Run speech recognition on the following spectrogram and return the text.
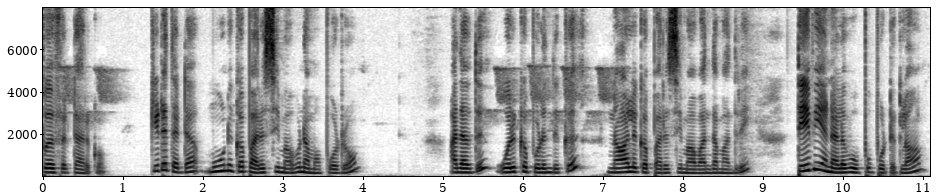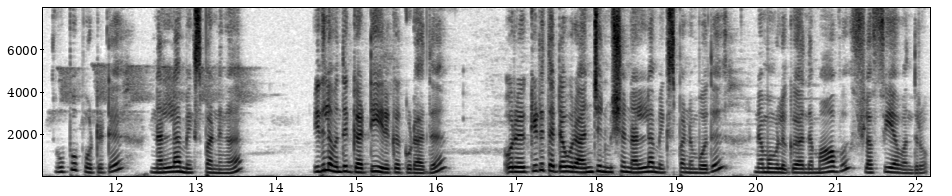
பர்ஃபெக்டாக இருக்கும். கிட்டத்தட்ட மூணு கப் அரிசி மாவு நம்ம போடுறோம். அதாவது ஒரு கப் உளுந்துக்கு நாலு கப் அரிசி மாவு அந்த மாதிரி. தேவையான அளவு உப்பு போட்டுக்கலாம். உப்பு போட்டுட்டு நல்லா மிக்ஸ் பண்ணுங்கள் இதில் வந்து கட்டி இருக்கக்கூடாது. ஒரு கிட்டத்தட்ட ஒரு அஞ்சு நிமிஷம் நல்லா மிக்ஸ் பண்ணும்போது நம்ம உங்களுக்கு அந்த மாவு ஃப்ளஃபியாக வந்துடும்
